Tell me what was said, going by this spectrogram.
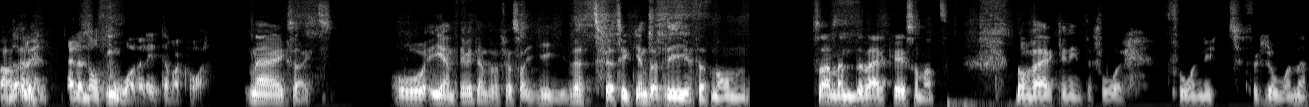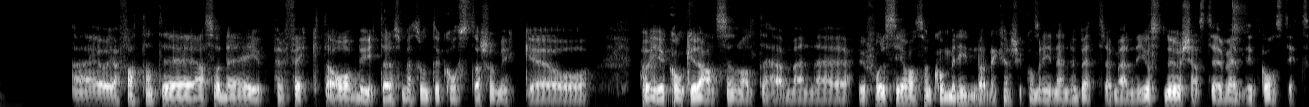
Eller, eller de får väl inte vara kvar. nej, exakt. Och egentligen vet jag inte varför jag sa givet. För jag tycker inte att det är givet att någon... Så här, men det verkar ju som att de verkligen inte får, får nytt förtroende. Nej, och jag fattar inte. Alltså det är ju perfekta avbytare som jag tror inte kostar så mycket och höjer konkurrensen och allt det här. Men eh, vi får se vad som kommer in då. Det kanske kommer in ännu bättre. Men just nu känns det väldigt konstigt.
